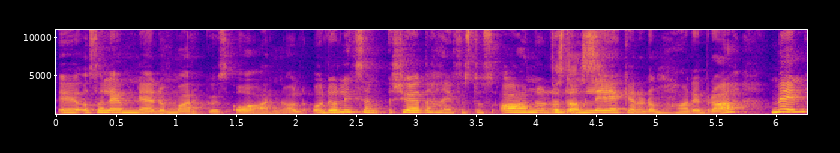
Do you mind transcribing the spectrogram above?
eh, och så lämnar jag då Markus och Arnold och då liksom sköter han ju förstås Arnold och Förstås. de leker och de har det bra, men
